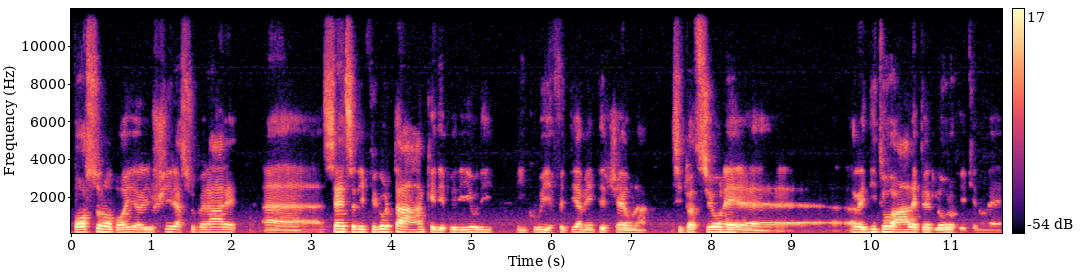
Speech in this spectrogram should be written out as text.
possono poi riuscire a superare uh, senza difficoltà anche dei periodi in cui effettivamente c'è una situazione uh, reddituale per loro che, che non è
